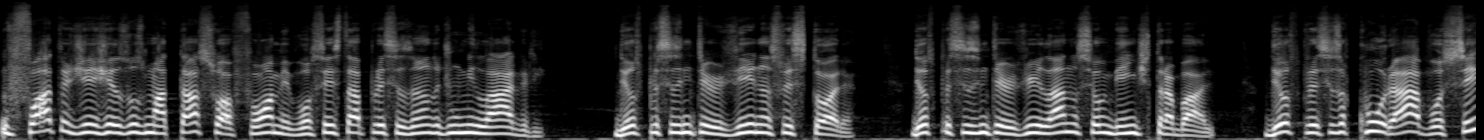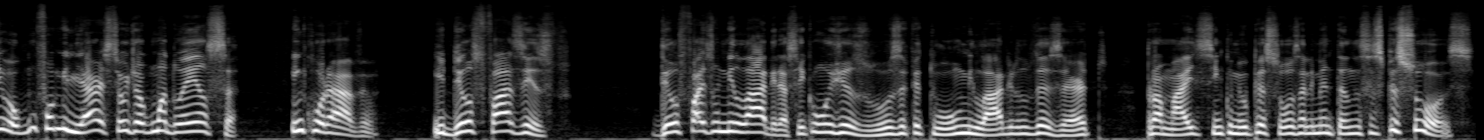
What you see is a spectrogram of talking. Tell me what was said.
O fato de Jesus matar sua fome, você está precisando de um milagre. Deus precisa intervir na sua história. Deus precisa intervir lá no seu ambiente de trabalho. Deus precisa curar você ou algum familiar seu de alguma doença incurável. E Deus faz isso. Deus faz um milagre, assim como Jesus efetuou um milagre no deserto para mais de 5 mil pessoas, alimentando essas pessoas.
